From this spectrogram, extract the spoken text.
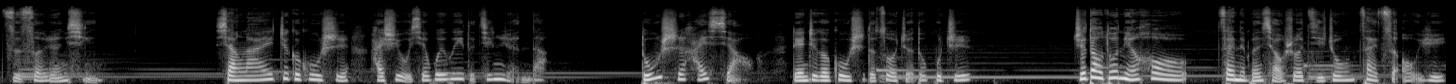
紫色人形。想来这个故事还是有些微微的惊人的。读时还小，连这个故事的作者都不知。直到多年后，在那本小说集中再次偶遇，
